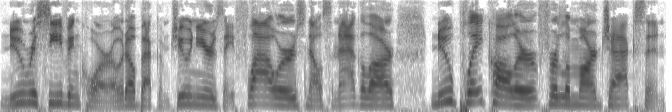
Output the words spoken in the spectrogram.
New receiving corps, Odell Beckham Jr., Zay Flowers, Nelson Agholor, new play caller for Lamar Jackson.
